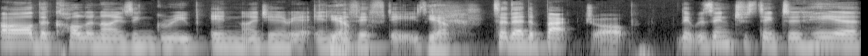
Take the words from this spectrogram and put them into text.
are the colonizing group in Nigeria in Yeah. the fifties. Yeah. So they're the backdrop. It was interesting to hear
